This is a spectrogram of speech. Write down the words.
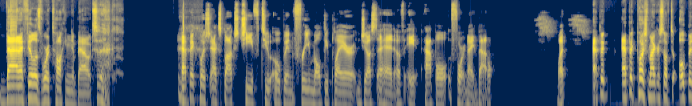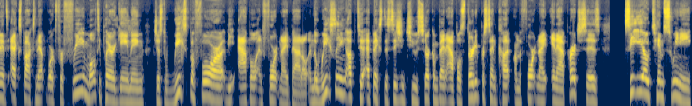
That I feel is worth talking about. Epic pushed Xbox chief to open free multiplayer just ahead of a Apple Fortnite battle. What? Epic Epic pushed Microsoft to open its Xbox network for free multiplayer gaming just weeks before the Apple and Fortnite battle. In the weeks leading up to Epic's decision to circumvent Apple's 30% cut on the Fortnite in-app purchases, CEO Tim Sweeney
